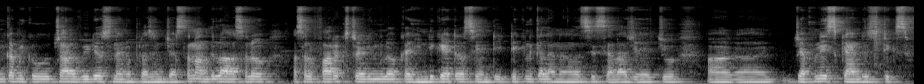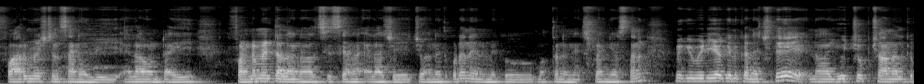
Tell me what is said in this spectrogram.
ఇంకా మీకు చాలా వీడియోస్ నేను ప్రజెంట్ చేస్తాను. అందులో అసలు అసలు ఫారెక్స్ ట్రేడింగ్లో ఒక ఇండికేటర్స్ ఏంటి టెక్నికల్ అనాలిసిస్ ఎలా చేయొచ్చు జపనీస్ క్యాండిల్ స్టిక్స్ ఫార్మేషన్స్ అనేవి ఎలా ఉంటాయి ఫండమెంటల్ అనాలిసిస్ ఎలా చేయొచ్చు అనేది కూడా నేను మీకు మొత్తం నేను ఎక్స్ప్లెయిన్ చేస్తాను. మీకు ఈ వీడియో కనుక నచ్చితే నా యూట్యూబ్ ఛానల్కి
